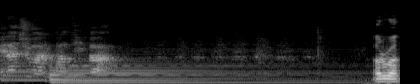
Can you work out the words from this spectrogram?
එහෙනම් ෂුවර් පන්ති බා. ඔරුවා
